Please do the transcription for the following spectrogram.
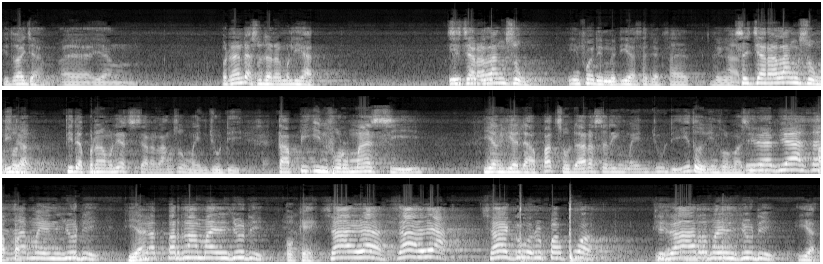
Itu aja eh, yang pernah tidak saudara melihat secara langsung? Info di media saja saya dengar. Secara langsung Tidak. saudara tidak pernah melihat secara langsung main judi, tapi informasi yang dia dapat saudara sering main judi itu informasi. Tidak biasa saya main judi. Ya? Tidak pernah main judi. Oke. Saya, saya, saya gubernur Papua. Tidak ada main judi. Iya.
